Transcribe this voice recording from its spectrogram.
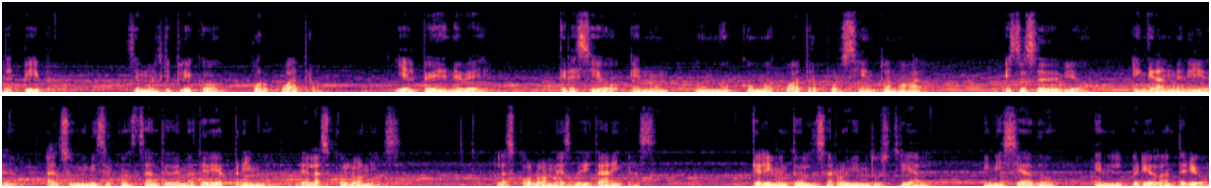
el PIB, se multiplicó por 4 y el PNB creció en un 1,4% anual. Esto se debió en gran medida al suministro constante de materia prima de las colonias, las colonias británicas, que alimentó el desarrollo industrial iniciado en el periodo anterior.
